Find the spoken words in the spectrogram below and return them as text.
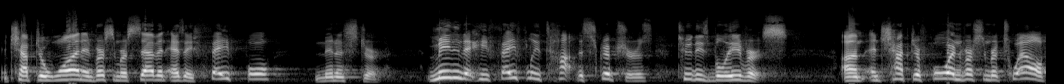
in chapter 1 and verse number 7 as a faithful minister, meaning that he faithfully taught the scriptures to these believers. Um, in chapter 4 and verse number 12,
